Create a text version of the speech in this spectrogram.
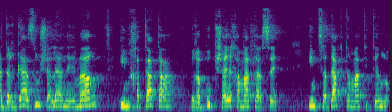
הדרגה הזו שעליה נאמר אם חטאת ורבו פשעיך מה תעשה אם צדקת מה תיתן לו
